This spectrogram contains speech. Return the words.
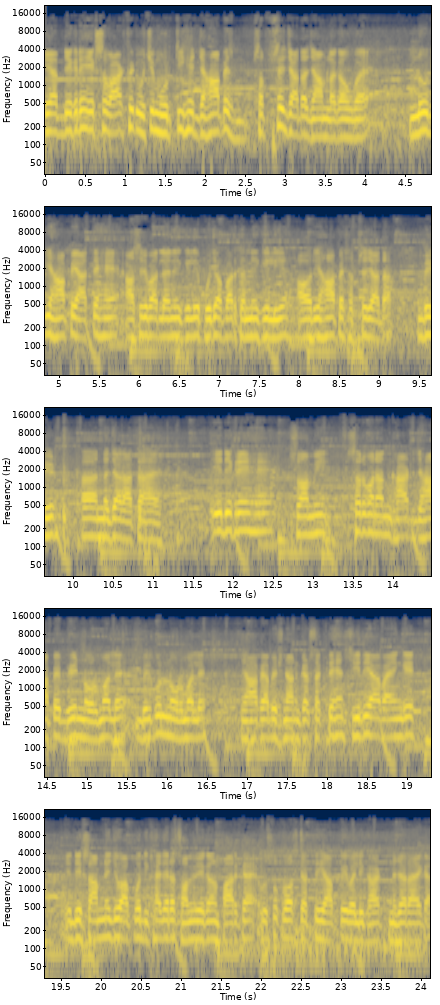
ये आप देख रहे हैं 108 फीट ऊँची मूर्ति है, जहाँ पे सबसे ज़्यादा जाम लगा हुआ है। लोग यहाँ पे आते हैं आशीर्वाद लेने के लिए पूजा पाठ करने के लिए, और यहाँ पे सबसे ज़्यादा भीड़ नज़र आता है। ये देख रहे हैं स्वामी सर्वानंद घाट, जहाँ पे भीड़ नॉर्मल है, बिल्कुल नॉर्मल है। यहाँ पे आप स्नान कर सकते हैं, सीधे आप आएँगे। ये देख सामने जो आपको दिखाई दे रहा है स्वामी विवेकानंद पार्क है, उसको क्रॉस करते ही आपको ये वाली घाट नज़र आएगा।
